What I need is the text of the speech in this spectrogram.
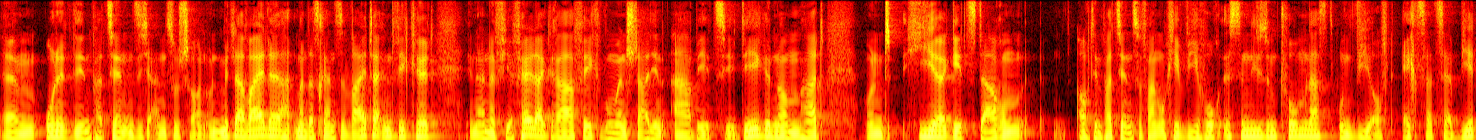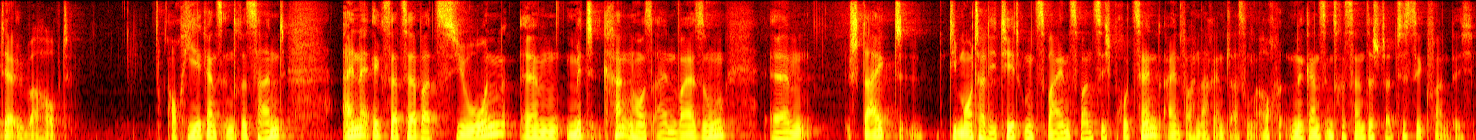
ähm, ohne den Patienten sich anzuschauen. Und mittlerweile hat man das Ganze weiterentwickelt in einer Vierfelder-Grafik, wo man Stadien A, B, C, D genommen hat. Und hier geht es darum, auch den Patienten zu fragen, okay, wie hoch ist denn die Symptomlast und wie oft exazerbiert er überhaupt? Auch hier ganz interessant, eine Exazerbation ähm, mit Krankenhauseinweisung ähm, steigt die Mortalität um 22 Prozent einfach nach Entlassung. Auch eine ganz interessante Statistik fand ich.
